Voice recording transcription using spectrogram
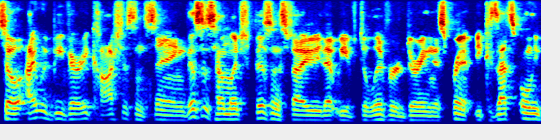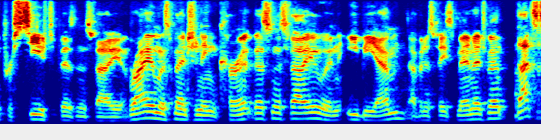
So I would be very cautious in saying this is how much business value that we've delivered during the sprint because that's only perceived business value. Ryan was mentioning current business value and EBM, evidence based management. That's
